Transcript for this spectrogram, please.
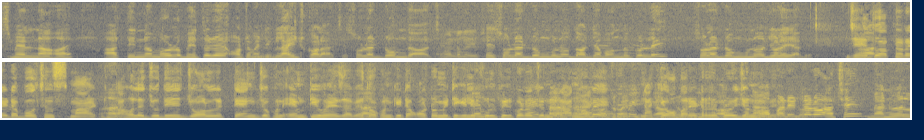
স্মেল না হয়। আর তিন নম্বর হলো ভেতরে অটোমেটিক লাইট করা আছে সোলার ডোম দেওয়া আছে। সেই সোলার ডোমগুলো দরজা বন্ধ করলেই সোলার ডোমগুলো জ্বলে যাবে। যেহেতু আপনারা এটা বলছেন স্মার্ট হ্যাঁ। তাহলে যদি জল ট্যাঙ্ক যখন এমটি হয়ে যাবে তখন কি এটা অটোমেটিক্যালি ফুলফিল করার জন্য রান হবে? নাকি অপারেটরের প্রয়োজন হবে? অপারেটরও আছে ম্যানুয়াল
